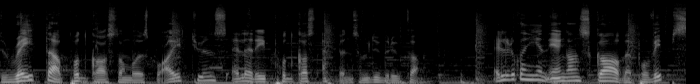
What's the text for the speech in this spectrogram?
du rater podkastene våre på iTunes eller i podkastappen som du bruker. Eller du kan gi en engangsgave på VIPS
